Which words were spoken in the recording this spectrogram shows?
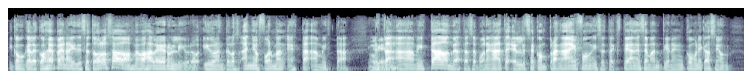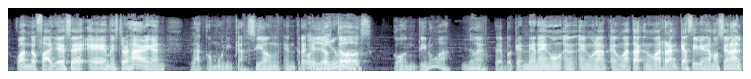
y como que le coge pena y dice todos los sábados me vas a leer un libro y durante los años forman esta amistad. Esta amistad donde hasta se ponen a te- se compran iPhone y se textean y se mantienen en comunicación. Cuando fallece eh, Mr. Harrigan, la comunicación entre ellos dos continúa. No. Este, porque el nene en un, en, en una- en un ata- en un arranque así bien emocional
